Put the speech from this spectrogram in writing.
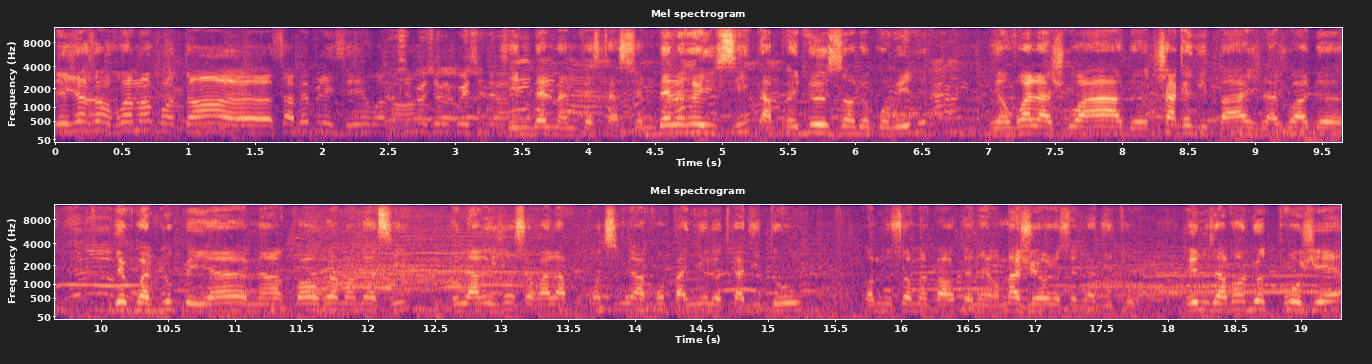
Les gens sont vraiment contents, euh, ça fait plaisir. vraiment. C'est une belle manifestation, une belle réussite après deux ans de Covid. Et on voit la joie de chaque équipage, la joie de, des Guadeloupéens. Mais encore vraiment merci. Et la région sera là pour continuer à accompagner le Tradito, comme nous sommes un partenaire majeur de ce Tradito. Et nous avons d'autres projets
